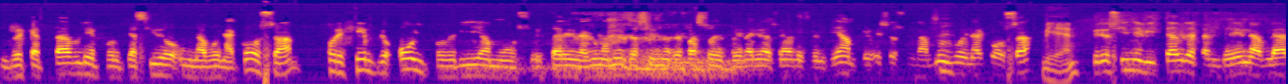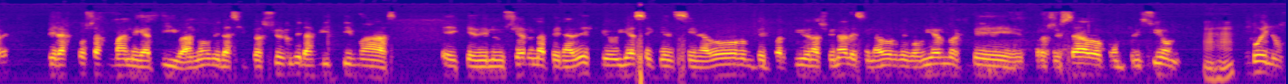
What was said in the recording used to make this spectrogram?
rescatable porque ha sido una buena cosa. Por ejemplo, hoy podríamos estar en algún momento haciendo un repaso del plenario nacional de Frente Amplio, eso es una muy buena cosa, Bien. pero es inevitable también hablar de las cosas más negativas, ¿no? de la situación de las víctimas eh, que denunciaron a Penadez, que hoy hace que el senador del Partido Nacional, el senador de gobierno, esté procesado con prisión. Bueno,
